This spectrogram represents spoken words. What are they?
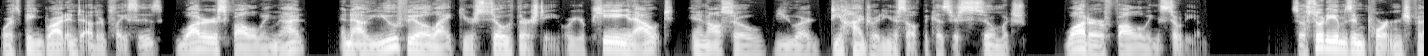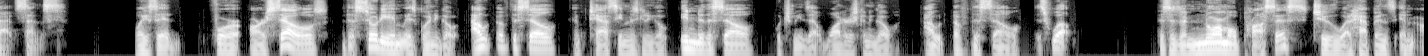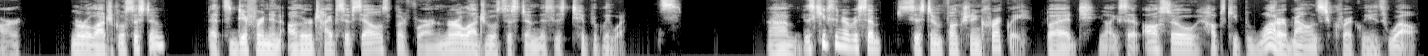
or it's being brought into other places. Water is following that. And now you feel like you're so thirsty or you're peeing it out. And also you are dehydrating yourself because there's so much water following sodium. So sodium is important for that sense. Like I said, for our cells, the sodium is going to go out of the cell and potassium is going to go into the cell, which means that water is going to go out of the cell as well. This is a normal process to what happens in our neurological system. That's different in other types of cells, but for our neurological system, this is typically what happens. Um, this keeps the nervous system functioning correctly, but like I said, also helps keep the water balanced correctly as well.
